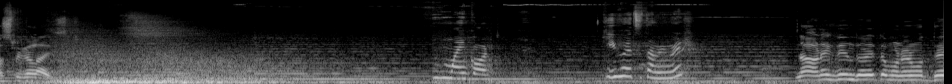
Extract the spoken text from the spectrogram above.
ইজ হসপিটালাইজড মাই গড কি হয়েছে তামিমের? না অনেক দিন ধরেই তো মনের মধ্যে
